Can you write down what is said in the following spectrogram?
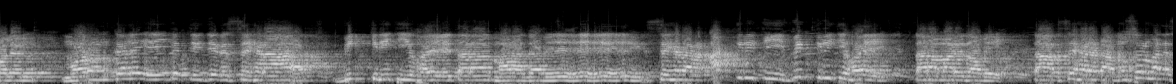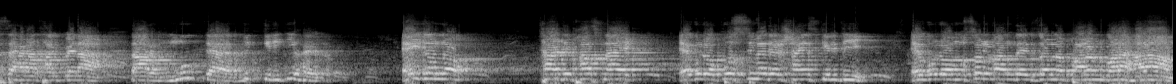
বলেন, মরণকালে এই ব্যক্তিদের চেহারা বিকৃতি হয়ে তারা মারা যাবে। চেহারার আকৃতি বিকৃতি হয়ে তারা মারা যাবে। তার চেহারাটা মুসলমানের চেহারা থাকবে না, তার মুখটা বিকৃতি হয়ে যাবে। এই জন্য থার্টি ফার্স্ট নাইট এগুলো পশ্চিমাদের সংস্কৃতি, এগুলো মুসলমানদের জন্য পালন করা হারাম।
